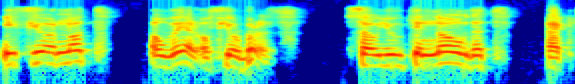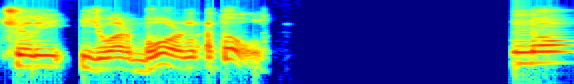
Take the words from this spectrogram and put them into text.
If you are not aware of your birth, so you can know that actually you are born at all. No,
